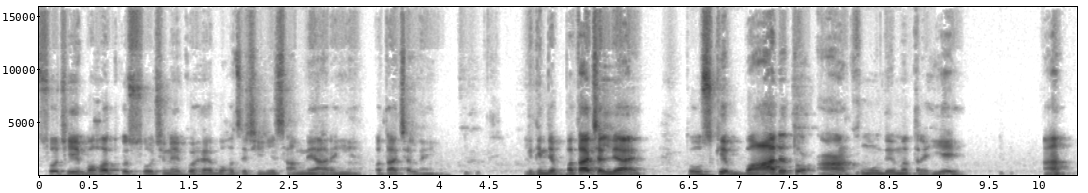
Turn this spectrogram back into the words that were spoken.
सोचिए, बहुत कुछ सोचने को है, बहुत सी चीज़ें सामने आ रही हैं, पता चल रही हैं। लेकिन जब पता चल जाए तो उसके बाद तो आँख मूंदे मत रहिए। हाँ?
